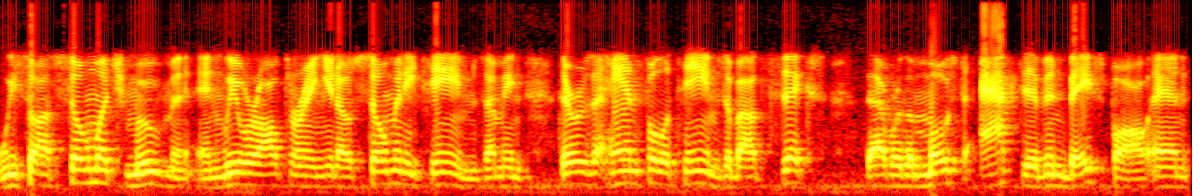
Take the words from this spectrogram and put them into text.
we saw so much movement, and we were altering you know so many teams. I mean, there was a handful of teams, about six, that were the most active in baseball, and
